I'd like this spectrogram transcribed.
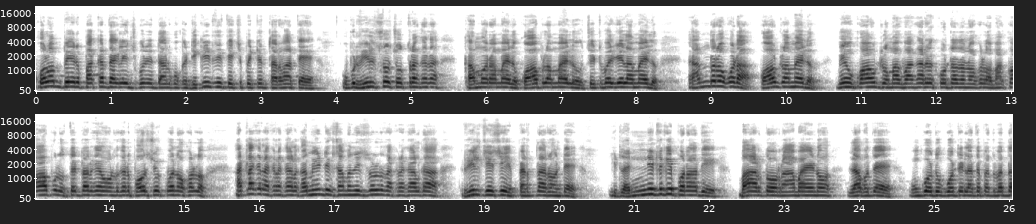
కులం పేరు పక్కన తగిలించుకుని దానికి ఒక డిగ్రీ తెచ్చిపెట్టిన తర్వాతే ఇప్పుడు రీల్స్లో చూస్తున్నాం కదా కమ్మూరు అమ్మాయిలు కాపుల అమ్మాయిలు చెట్టుపల్లిజీల అమ్మాయిలు అందరూ కూడా కోవుట్ల అమ్మాయిలు మేము కోవుట్లు మాకు బంగారం ఎక్కువ ఉంటుందని ఒకళ్ళు మా కాపులు తింటానికి ఏమి ఉండదు కానీ పౌరుషం ఎక్కువ అని ఒకళ్ళు. అట్లాగే రకరకాల కమ్యూనిటీకి సంబంధించిన వాళ్ళు రకరకాలుగా రీల్ చేసి పెడతారు అంటే వీటిలన్నిటికీ పునాది భారతం రామాయణం లేకపోతే ఇంకోటి ఇంకోటి లేకపోతే పెద్ద పెద్ద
